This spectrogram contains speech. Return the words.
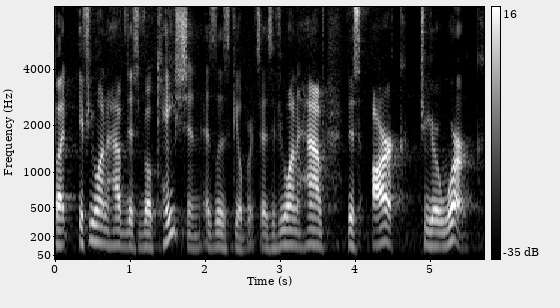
But if you want to have this vocation, as Liz Gilbert says, if you want to have this arc to your work,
